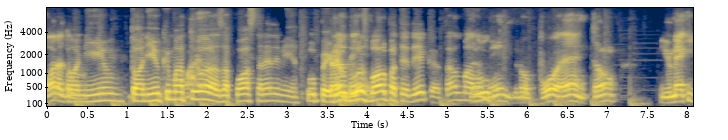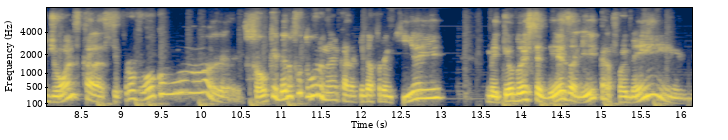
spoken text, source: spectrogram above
fora do. Toninho, Toninho que matou as apostas, né, Deminha? Pô, perdeu Também. duas bolas pra TD, cara. Tá maluco. Também dropou, é, então. E o Mac Jones, cara, se provou como sou o QB do futuro, né, cara, aqui da franquia e meteu dois CDs ali, cara, foi bem,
